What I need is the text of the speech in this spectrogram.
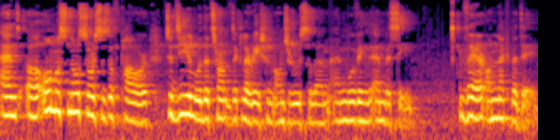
and uh, almost no sources of power to deal with the Trump declaration on Jerusalem and moving the embassy there on Nakba Day.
